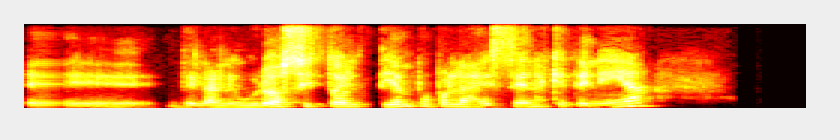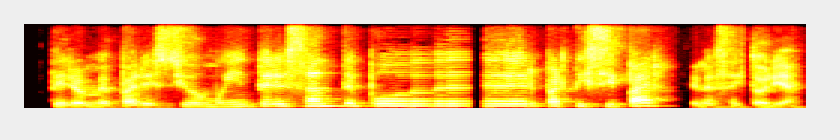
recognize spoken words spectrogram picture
eh, de la neurosis todo el tiempo por las escenas que tenía, pero me pareció muy interesante poder participar en esa historia.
